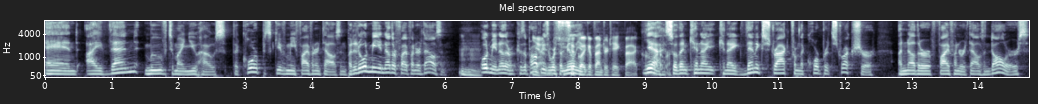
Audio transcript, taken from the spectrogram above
and I then moved to my new house. The corp's gave me five hundred thousand, but it owed me another five hundred mm-hmm. Owed me another because the property's yeah, worth a million. like a vendor take back. Yeah. whatever. So then can I can I then extract from the corporate structure another five hundred thousand dollars?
